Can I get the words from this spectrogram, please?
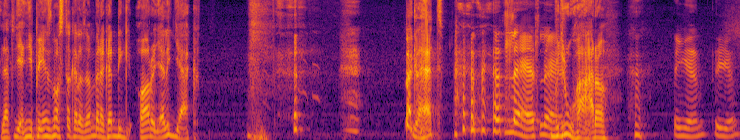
Lehet, hogy ennyi pénzt basztak el az emberek eddig arra, hogy elidják? Meg lehet. lehet, lehet. Vagy ruhára. Igen, igen.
